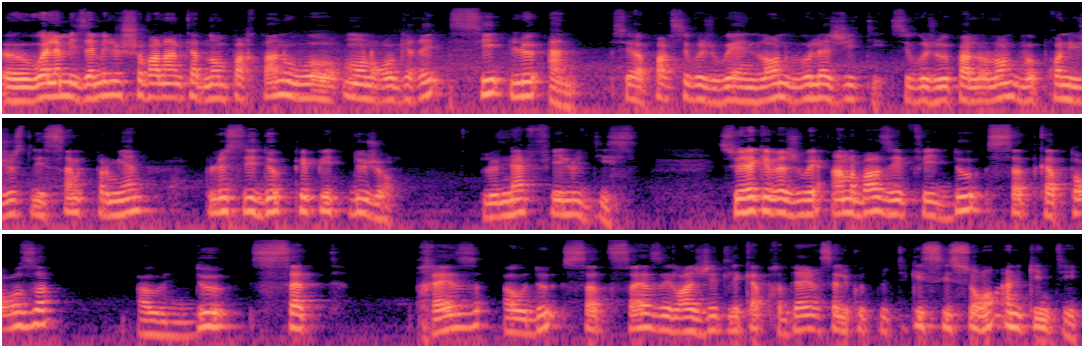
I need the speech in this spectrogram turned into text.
Euh, voilà mes amis, le cheval en 4 non partant ou mon regret, c'est le 1 c'est à part si vous jouez une langue, vous l'agitez. Si vous jouez pas la langue, vous prenez juste les 5 premières plus les deux pépites du jour. Le 9 et le 10. Celui-là qui va jouer en base, il fait 2, 7, 14, ou 2, 7, 13, ou 2, 7, 16. Il agite les 4 derrière, c'est le coup de ticket, c'est sur un quinti.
